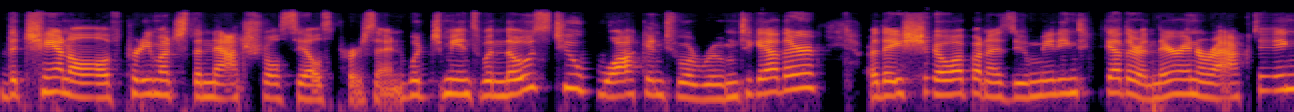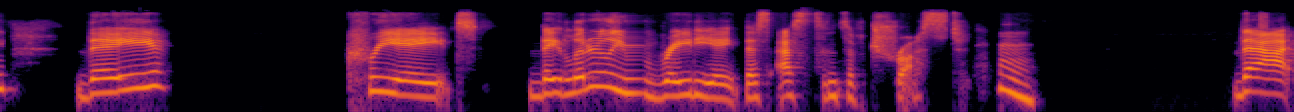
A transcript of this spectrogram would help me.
the channel of pretty much the natural salesperson, which means when those two walk into a room together or they show up on a Zoom meeting together and they're interacting, they create, they literally radiate this essence of trust. Hmm. That,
